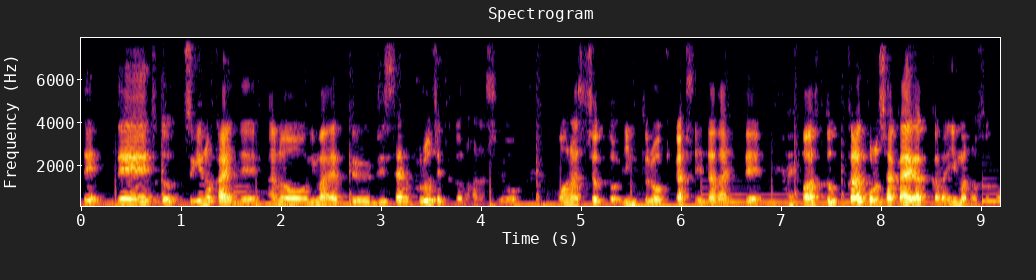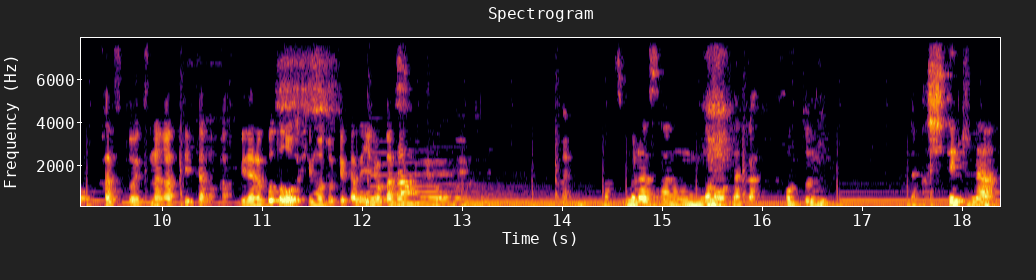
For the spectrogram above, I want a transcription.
て。でちょっと次の回であの今やってる実際のプロジェクトの話をお話ちょっとイントロを聞かせていただいて、はいまあ、どこからこの社会学から今のその活動につながっていたのかみたいなことを紐解けたらいいのかなと思いますね。松村さんのなんか本当になんか私的な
